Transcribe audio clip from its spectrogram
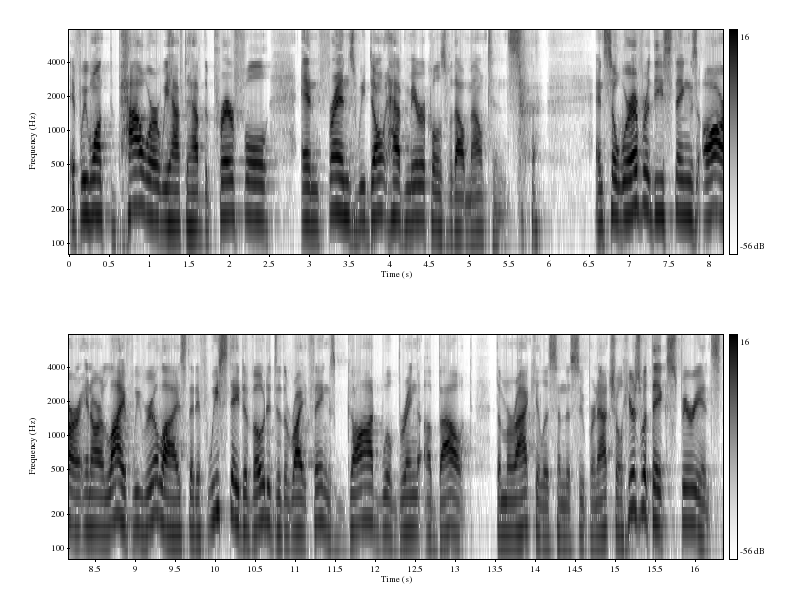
If we want the power, we have to have the prayerful. And friends, we don't have miracles without mountains. and so, wherever these things are in our life, we realize that if we stay devoted to the right things, God will bring about the miraculous and the supernatural. Here's what they experienced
